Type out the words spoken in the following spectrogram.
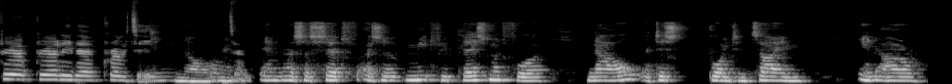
pure, purely the protein. No, and, and, as I said, as a meat replacement for now at this point in time in our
